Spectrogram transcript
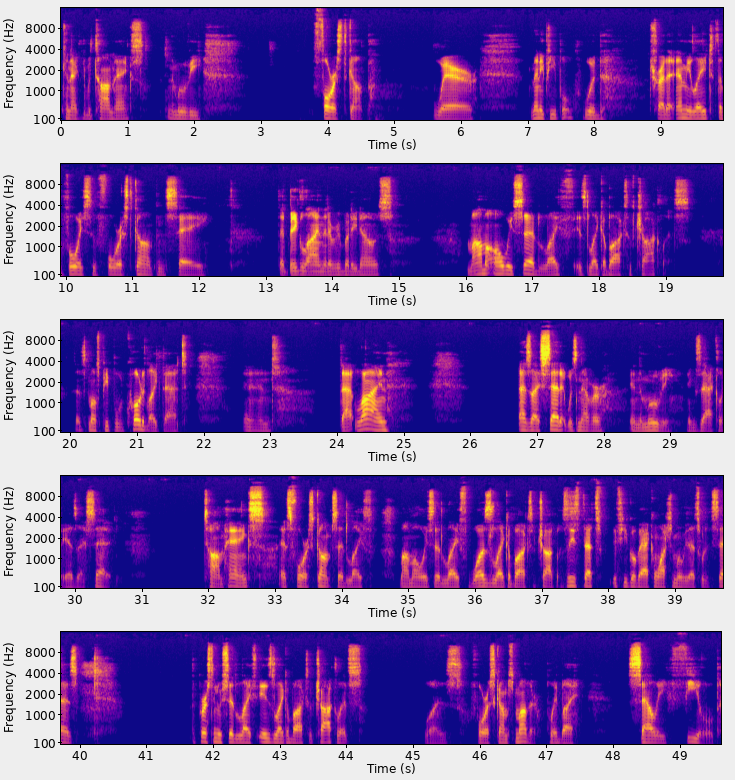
connected with Tom Hanks in the movie Forrest Gump, where many people would try to emulate the voice of Forrest Gump and say that big line that everybody knows Mama always said life is like a box of chocolates as most people would quote it like that. And that line, as I said, it was never in the movie exactly as I said it. Tom Hanks, as Forrest Gump said, life, mom always said life was like a box of chocolates. At least that's, if you go back and watch the movie, that's what it says. The person who said life is like a box of chocolates was Forrest Gump's mother, played by Sally Field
